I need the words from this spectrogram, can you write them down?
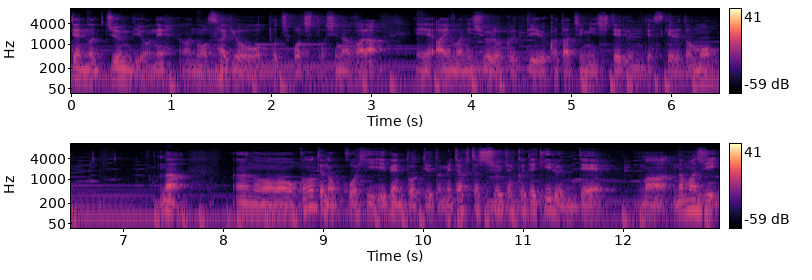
店の準備をねあの作業をポチポチとしながら、えー、合間に収録っていう形にしてるんですけれどもまああのー、この手のコーヒーイベントっていうとめちゃくちゃ集客できるんでまあ生地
